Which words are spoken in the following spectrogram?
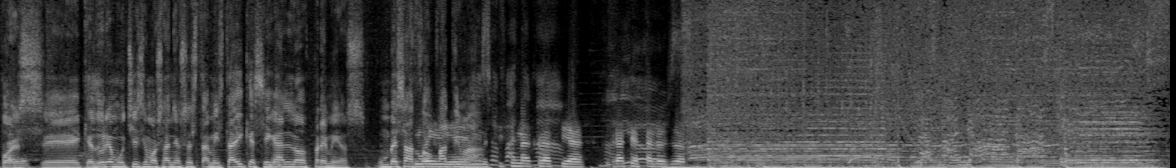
Pues eh, que dure muchísimos años esta amistad y que sigan los premios. Un besazo, Muy bien, Fátima. Beso, muchísimas Fátima. gracias. Gracias a los dos. Las mañanas Kiss.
